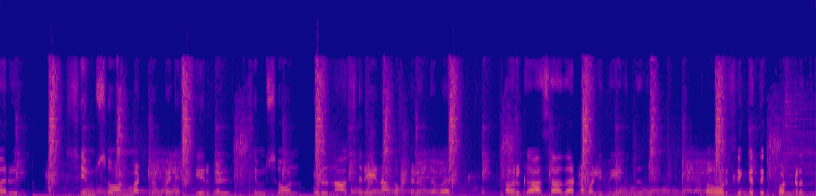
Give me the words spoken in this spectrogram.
ஆறு. சிம்சோன் மற்றும் பெலிஸ்தியர்கள் சிம்சோன் ஒரு நாசிரியனாக பிறந்தவர். அவருக்கு அசாதாரண வலிமை இருந்தது. ஒரு சிங்கத்தை கொன்றது.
